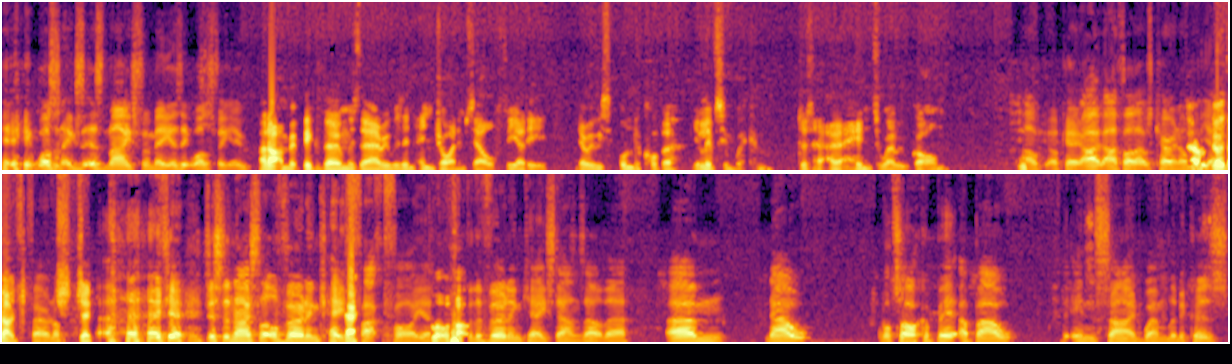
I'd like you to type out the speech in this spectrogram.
it wasn't ex- as nice for me as it was for you. I know. Big Vern was there. He was enjoying himself. He had, a, you know, he was undercover. He lives in Wycombe. Just a, a hint to where we've gone. Okay, I, I thought that was carrying on. No, yeah, no, that's fair enough. Just Yeah, just a nice little Vernon Kay's Yeah. fact for you. little fact. for the Vernon Kay stands out there. Um, now we'll talk a bit about the inside Wembley because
